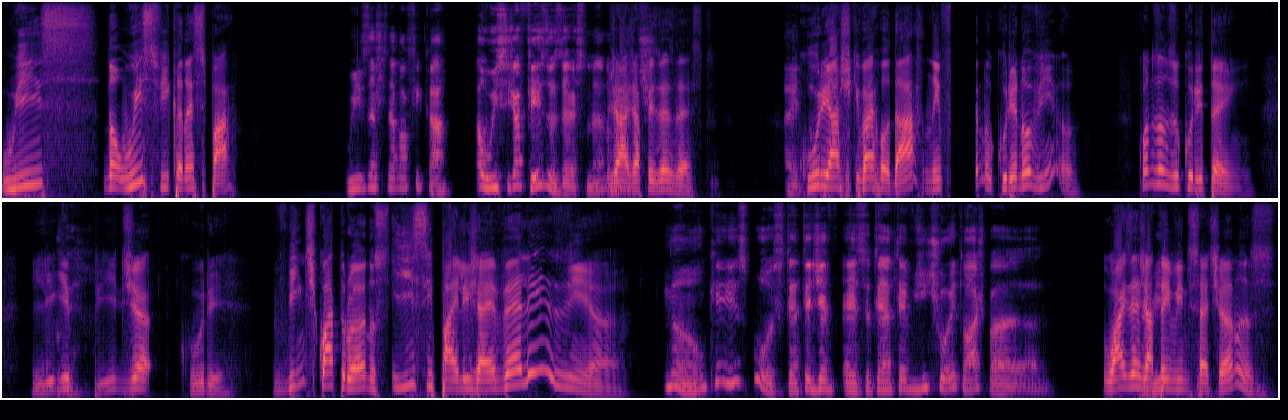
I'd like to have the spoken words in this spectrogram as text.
Wiz. Não, Wiz fica, né, Spa? O Wiz acho que dá pra ficar. O Wiz já fez o exército, né? Já, já fez o exército. É, então. Curi acho que vai rodar, nem fudendo, o Curi é novinho. Quantos anos o Curi tem? Wikipedia Curi. 24 anos. E esse pai, ele já é velhinha. Não, que isso, pô. Você tem até, dia, é, você tem até 28, eu acho, pra. O Weiser já tem 27 anos?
